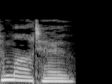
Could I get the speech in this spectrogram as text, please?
tomato.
